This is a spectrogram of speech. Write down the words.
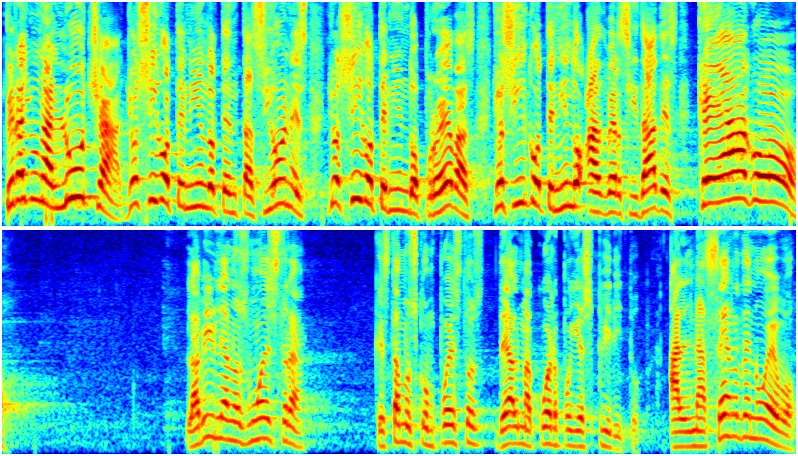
Pero hay una lucha, yo sigo teniendo tentaciones, yo sigo teniendo pruebas, yo sigo teniendo adversidades. ¿Qué hago? La Biblia nos muestra que estamos compuestos de alma, cuerpo y espíritu. Al nacer de nuevo,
